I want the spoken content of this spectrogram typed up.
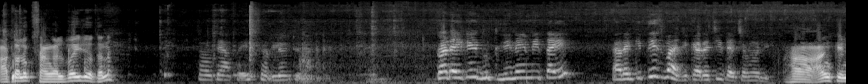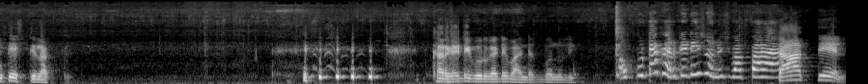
आता लोक सांगायला पाहिजे होतं ना. जाऊ आता विसरले होते ना. कढई काही धुतली नाही मी ताई कारण की तीच भाजी करायची त्याच्यामध्ये. हा आणखीन टेस्टी लागते. खरगाटी गुरगाटी भांड्यात बनवली. अहो कुठं खरकटी सोनूश बाप्पा? टाक तेल.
